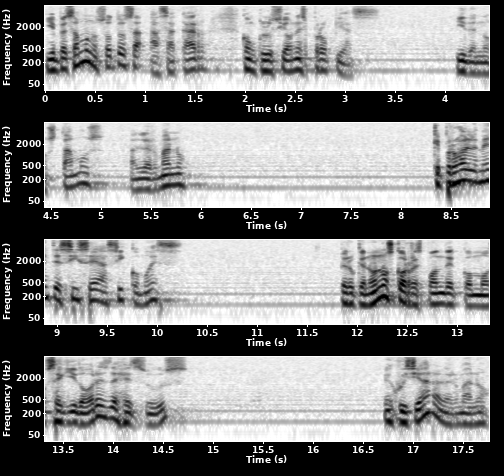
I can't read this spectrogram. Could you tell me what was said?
Y empezamos nosotros a, a sacar conclusiones propias y denostamos al hermano, que probablemente sí sea así como es, pero que no nos corresponde como seguidores de Jesús enjuiciar al hermano.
